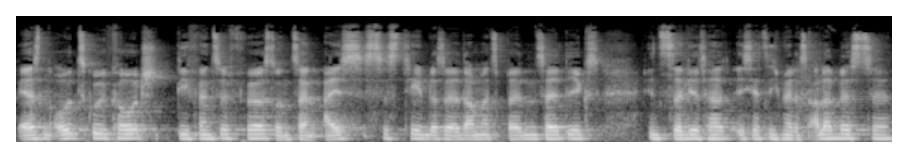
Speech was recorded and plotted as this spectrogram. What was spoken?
Er ist ein Oldschool-Coach, Defensive First und sein Ice-System, das er damals bei den Celtics installiert hat, ist jetzt nicht mehr das allerbeste.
